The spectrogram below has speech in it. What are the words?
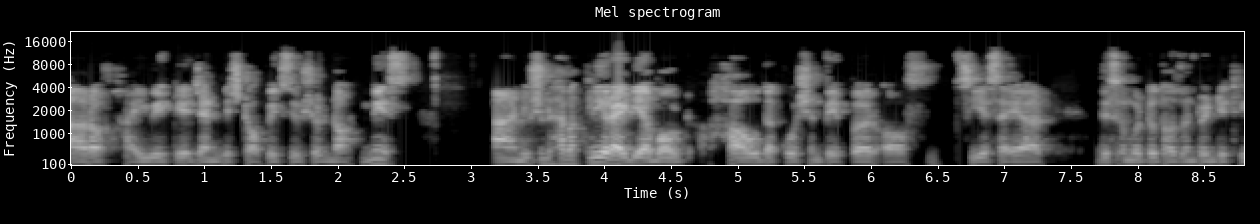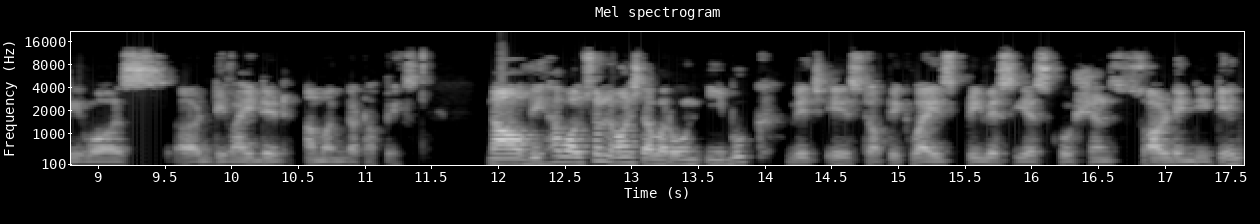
are of high weightage and which topics you should not miss. And you should have a clear idea about how the question paper of CSIR December 2023 was uh, divided among the topics. Now we have also launched our own ebook, which is topic wise previous year's questions solved in detail.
